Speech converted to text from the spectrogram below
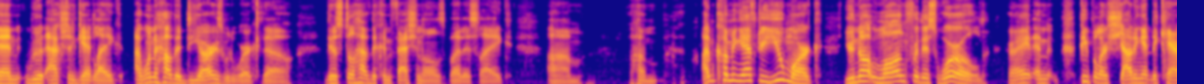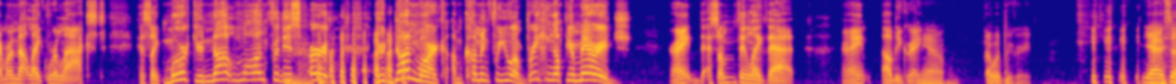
then we would actually get like I wonder how the DRs would work though. They'll still have the confessionals, but it's like um um I'm coming after you, Mark. You're not long for this world, right? And people are shouting at the camera, not like relaxed. It's like, Mark, you're not long for this earth. You're done, Mark. I'm coming for you. I'm breaking up your marriage. Right? Something like that. Right? That'll be great. Yeah. That would be great. yeah so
